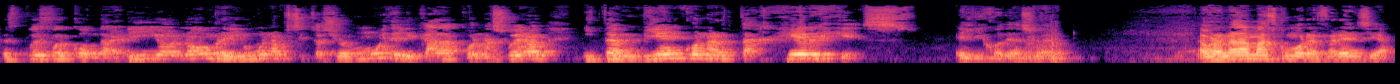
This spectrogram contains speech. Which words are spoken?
después fue con Darío, no hombre, y hubo una situación muy delicada con Azuero y también con Artajerjes, el hijo de Azuero. Ahora, nada más como referencia,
